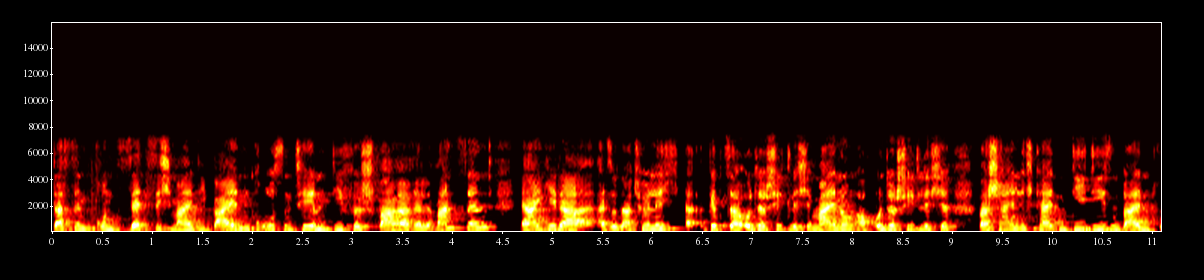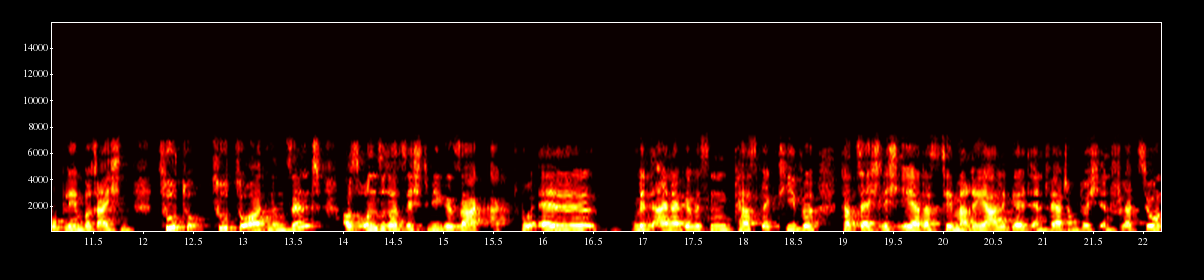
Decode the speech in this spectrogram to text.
Das sind grundsätzlich mal die beiden großen Themen, die für Sparer relevant sind. Ja, jeder, also natürlich äh, gibt es da unterschiedliche Meinungen, auch unterschiedliche Wahrscheinlichkeiten, die diesen beiden Problembereichen zu, zuzuordnen sind. Aus unserer Sicht, wie gesagt, aktuell mit einer gewissen Perspektive tatsächlich eher das Thema reale Geldentwertung durch Inflation,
